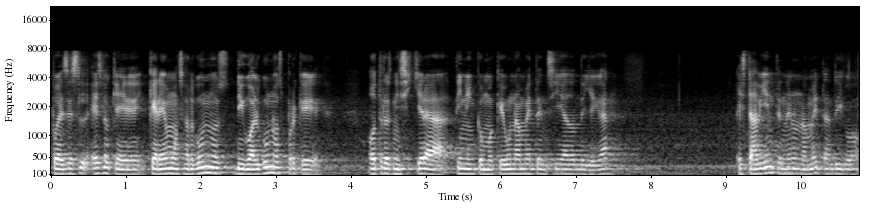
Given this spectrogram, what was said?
pues es, es lo que queremos algunos. Digo algunos porque otros ni siquiera tienen como que una meta en sí a dónde llegar. Está bien tener una meta, digo,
